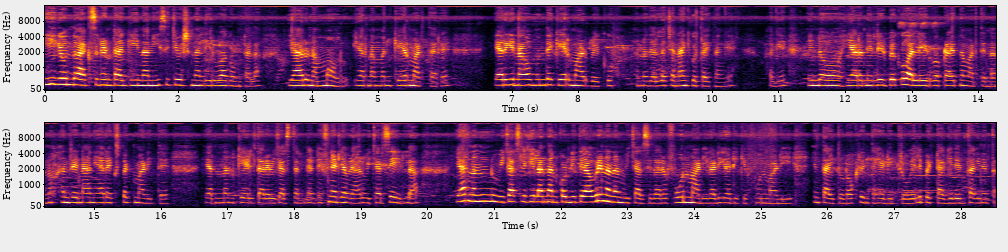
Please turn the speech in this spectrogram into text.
ಹೀಗೆ ಒಂದು ಆಕ್ಸಿಡೆಂಟ್ ಆಗಿ ನಾನು ಈ ಸಿಚುವೇಶನಲ್ಲಿ ಇರುವಾಗ ಉಂಟಲ್ಲ, ಯಾರು ನಮ್ಮವರು, ಯಾರು ನಮ್ಮನ್ನು ಕೇರ್ ಮಾಡ್ತಾರೆ ಯಾರಿಗೆ ನಾವು ಮುಂದೆ ಕೇರ್ ಮಾಡಬೇಕು ಅನ್ನೋದೆಲ್ಲ ಚೆನ್ನಾಗಿ ಗೊತ್ತಾಯ್ತು ನನಗೆ ಹಾಗೆ ಇನ್ನು ಯಾರನ್ನು ಎಲ್ಲಿಡಬೇಕು ಅಲ್ಲೇ ಇಡುವ ಪ್ರಯತ್ನ ಮಾಡ್ತೇನೆ ನಾನು. ಅಂದರೆ ನಾನು ಯಾರು ಎಕ್ಸ್ಪೆಕ್ಟ್ ಮಾಡಿದ್ದೆ, ಯಾರು ನನ್ನ ಕೇಳ್ತಾರೆ, ವಿಚಾರಿಸ್ತಾರೆ ಅಂತ ಡೆಫಿನೆಟ್ಲಿ ಅವ್ರು ಯಾರು ವಿಚಾರಿಸೇ ಇಲ್ಲ. ಯಾರು ನನ್ನನ್ನು ವಿಚಾರಿಸ್ಲಿಕ್ಕಿಲ್ಲ ಅಂತ ಅಂದ್ಕೊಂಡಿದ್ದೆ ಅವರೇ ನನ್ನನ್ನು ವಿಚಾರಿಸಿದ್ದಾರೆ. ಫೋನ್ ಮಾಡಿ, ಗಡಿ ಗಡಿಗೆ ಫೋನ್ ಮಾಡಿ, ಎಂತಾಯಿತು ಡಾಕ್ಟ್ರ್ ಎಂತ ಹೇಳಿದರು, ಎಲ್ಲಿ ಪೆಟ್ಟಾಗಿದೆ, ಎಂತಾಗಿದೆ ಅಂತ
